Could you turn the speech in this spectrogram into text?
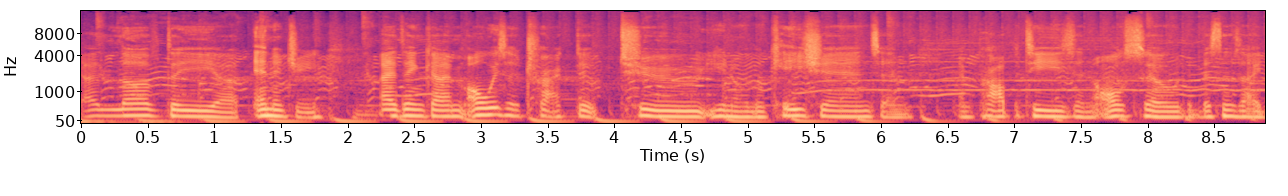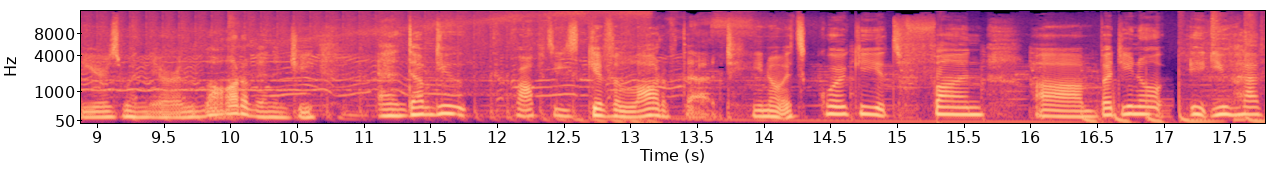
I love the uh, energy. I think I'm always attracted to you know locations and and properties and also the business ideas when there are a lot of energy. And W properties give a lot of that. You know, it's quirky, it's fun, um, but you know, it, you have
